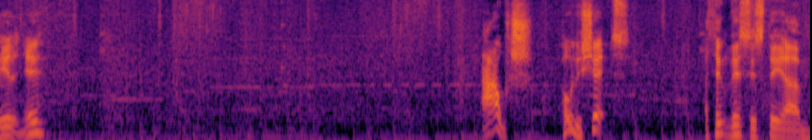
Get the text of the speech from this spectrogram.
healing you. Ouch! Holy shit! I think this is the, um...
